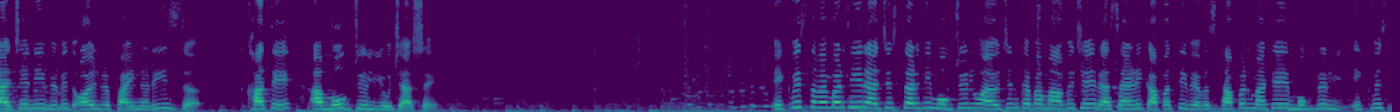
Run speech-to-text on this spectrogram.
રાજ્યની વિવિધ ઓઇલ રિફાઇનરીઝ ખાતે આ મોકડ્રીલ યોજાશે. એકવીસ નવેમ્બરથી રાજ્ય સ્તરની મોકડ્રીલનું આયોજન કરવામાં આવ્યું છે. રાસાયણિક આપત્તિ વ્યવસ્થાપન માટે મોકડ્રીલ એકવીસ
